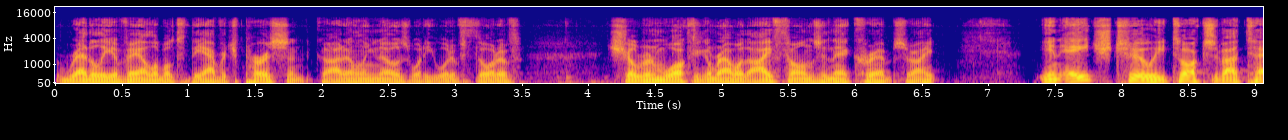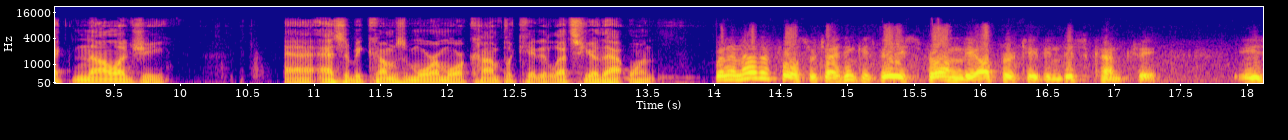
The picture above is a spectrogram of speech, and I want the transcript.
readily available to the average person. God only knows what he would have thought of children walking around with iPhones in their cribs, right? In H2, he talks about technology uh, as it becomes more and more complicated. Let's hear that one. Well, another force which I think is very strongly operative in this country is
